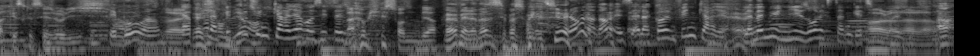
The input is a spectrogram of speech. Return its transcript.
Ah, qu'est-ce que c'est joli. C'est beau, hein Ouais. Et après, Elle elle a fait bien, toute hein. une carrière aux États-Unis. Ah oui, elle chante bien. Ouais, mais à la base, c'est pas son métier. Non, non, non, mais elle a quand même fait une carrière. Elle a même eu une liaison avec Stan Getz. Oh là là là. Ah,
